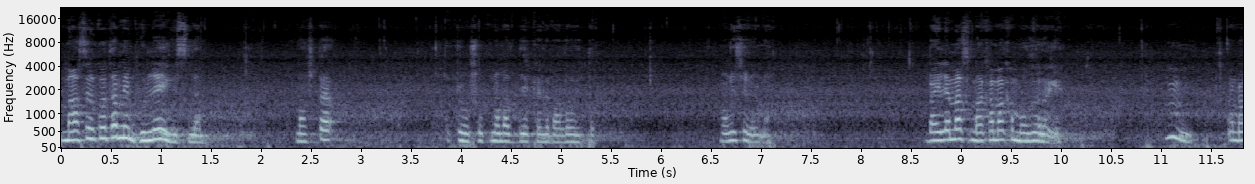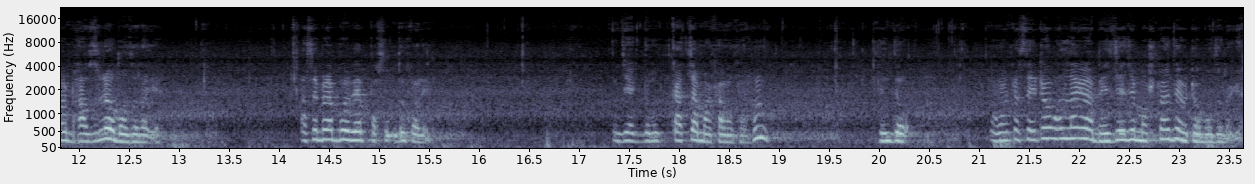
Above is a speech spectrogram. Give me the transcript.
মাছের কথা আমি ভুলেই গেছিলাম। মাছটা একটু শুকনো মাছ দিয়ে খেলে ভালো হইতো। মনে ছিল না। বাইলা মাছ মাখা মাখা মজা লাগে। আবার ভাজলেও মজা লাগে। আসে বেড়া বই পছন্দ করে। যে একদম কাঁচা মাখা মাখা, হুম? কিন্তু আমার কাছে এটাও ভালো লাগে ভেজে যে মশলা দেয় ওটাও মজা লাগে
